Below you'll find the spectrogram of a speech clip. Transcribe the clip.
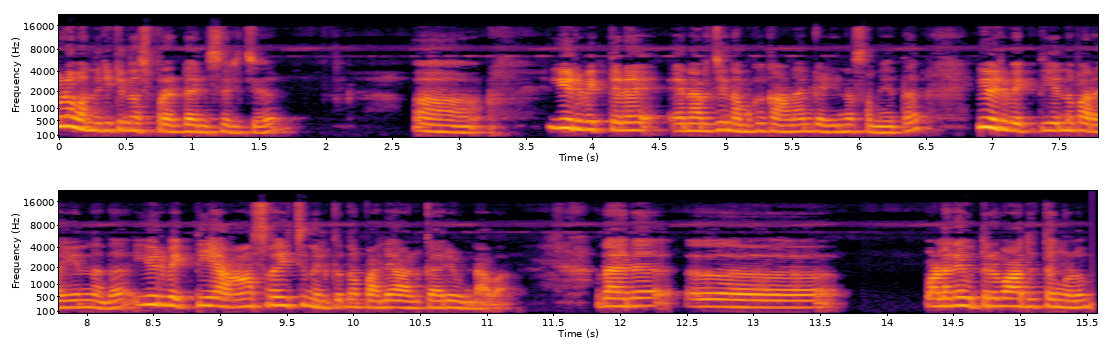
ഇവിടെ വന്നിരിക്കുന്ന സ്പ്രെഡ് അനുസരിച്ച് ഈ ഒരു വ്യക്തിയുടെ എനർജി നമുക്ക് കാണാൻ കഴിയുന്ന സമയത്ത് ഈ ഒരു വ്യക്തി എന്ന് പറയുന്നത് ഈ ഒരു വ്യക്തിയെ ആശ്രയിച്ച് നിൽക്കുന്ന പല ആൾക്കാരും ഉണ്ടാവാം. അതായത് വളരെ ഉത്തരവാദിത്തങ്ങളും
